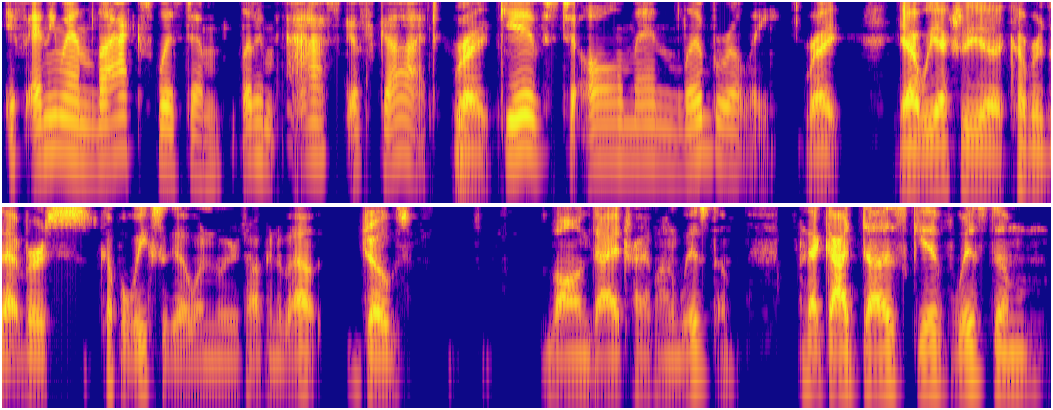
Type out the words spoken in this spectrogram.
If any man lacks wisdom, let him ask of God, who Right. gives to all men liberally. Right. Yeah, we actually uh, covered that verse a couple weeks ago when we were talking about Job's long diatribe on wisdom. That God does give wisdom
